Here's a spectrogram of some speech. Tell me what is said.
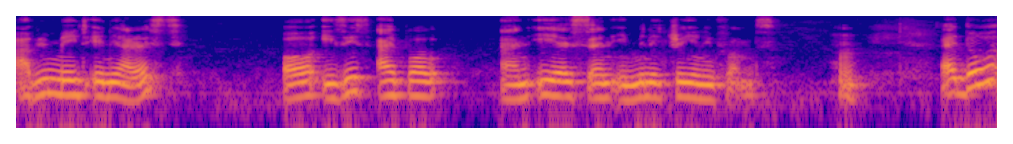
Have you made any arrest? Or is it IPOB and ESN in military uniforms? Hmm. Although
